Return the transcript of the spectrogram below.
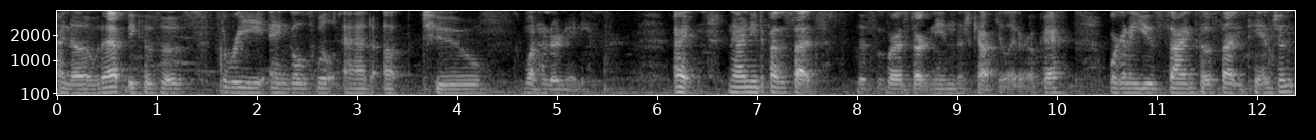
I know that because those three angles will add up to 180. All right, now I need to find the sides. This is where I start needing this calculator, okay? We're gonna use sine, cosine, tangent.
